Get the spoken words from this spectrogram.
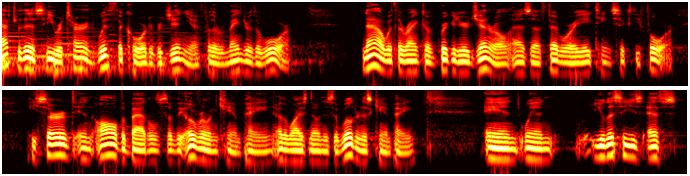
After this, he returned with the Corps to Virginia for the remainder of the war, now with the rank of Brigadier General as of February 1864. He served in all the battles of the Overland Campaign, otherwise known as the Wilderness Campaign. And when Ulysses S.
